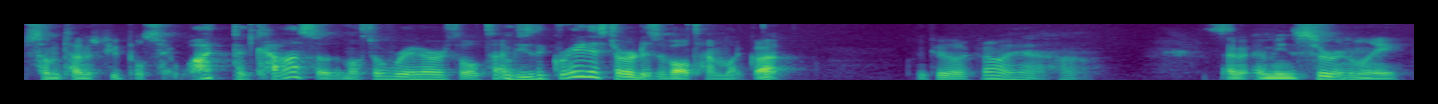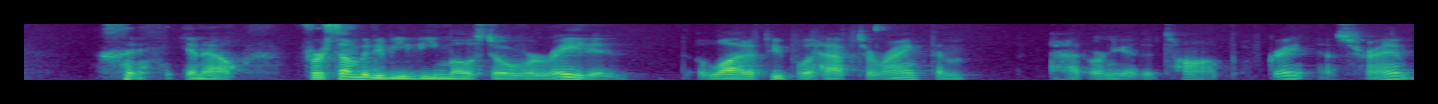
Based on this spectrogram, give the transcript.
sometimes people say, "What Picasso, the most overrated artist of all time? He's the greatest artist of all time." I'm like what? And people are like, "Oh yeah, huh." I, I mean, certainly, you know, for somebody to be the most overrated, a lot of people would have to rank them at or near the top of greatness, right?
